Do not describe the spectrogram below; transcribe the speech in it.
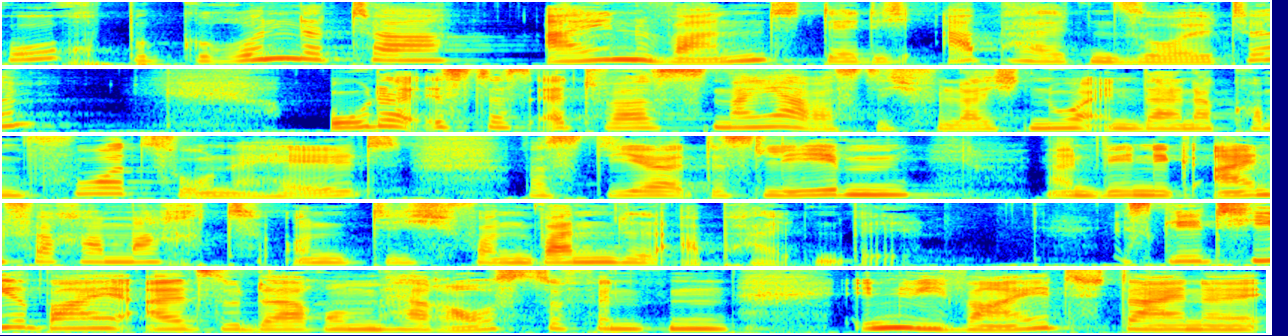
hochbegründeter Einwand, der dich abhalten sollte? Oder ist das etwas, naja, was dich vielleicht nur in deiner Komfortzone hält, was dir das Leben ein wenig einfacher macht und dich von Wandel abhalten will. Es geht hierbei also darum herauszufinden, inwieweit deine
